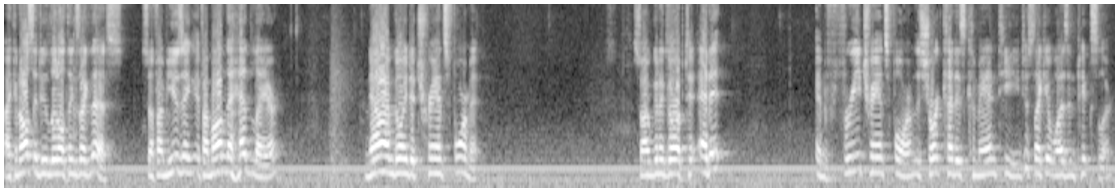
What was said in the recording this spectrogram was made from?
I can also do little things like this. So if I'm using, if I'm on the head layer, now I'm going to transform it. So I'm going to go up to Edit and Free Transform. The shortcut is Command T, just like it was in Pixlr.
